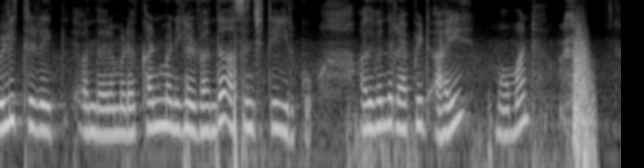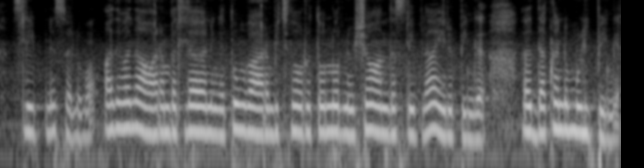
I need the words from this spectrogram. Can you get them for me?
விழித்திரை அந்த நம்மளோட கண்மணிகள் வந்து அசைஞ்சிட்டே இருக்கும். அது வந்து ரேப்பிட் ஐ மோமெண்ட் ஸ்லீப்னு சொல்லுவோம். அது வந்து ஆரம்பத்தில் நீங்கள் தூங்க ஆரம்பிச்சதும் ஒரு தொண்ணூறு நிமிஷம் அந்த ஸ்லீப்லாம் தான் இருப்பீங்க. அது தக்கண்டு முழிப்பீங்க.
